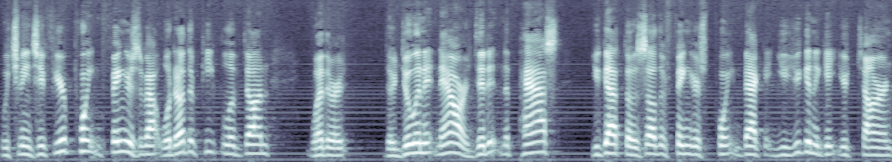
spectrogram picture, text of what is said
Which means if you're pointing fingers about what other people have done, whether they're doing it now or did it in the past, you got those other fingers pointing back at you. You're going to get your turn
